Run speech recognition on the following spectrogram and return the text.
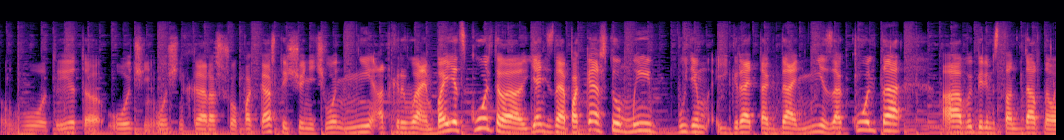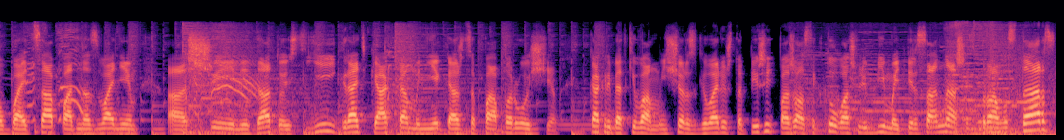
Вот, и это очень-очень хорошо. Пока что еще ничего не открываем. Боец Кольта, я не знаю, пока что мы будем играть тогда не за Кольта, а выберем стандартного бойца под названием а, Шейли, да, то есть ей играть как-то, мне кажется, попроще. Как, ребятки, вам? Еще раз говорю, что пишите, пожалуйста, кто ваш любимый персонаж из Бравл Старс.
